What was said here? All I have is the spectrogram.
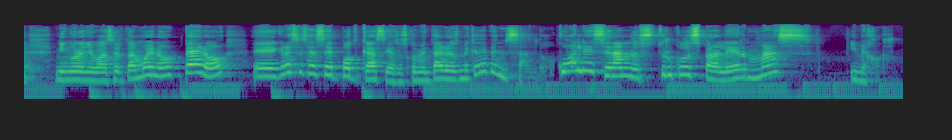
ningún año va a ser tan bueno. Pero eh, gracias a ese podcast y a sus comentarios me quedé pensando, ¿cuáles serán los trucos para leer más y mejor?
